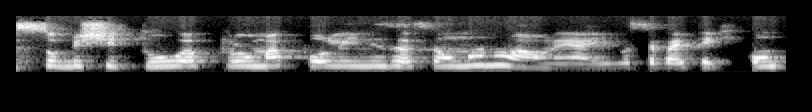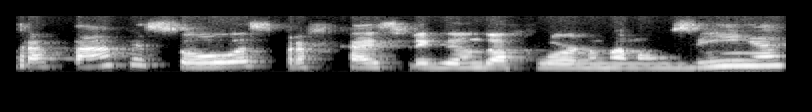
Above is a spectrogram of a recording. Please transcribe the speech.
substitua por uma polinização manual, né? Aí você vai ter que contratar pessoas para ficar esfregando a flor numa mãozinha?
